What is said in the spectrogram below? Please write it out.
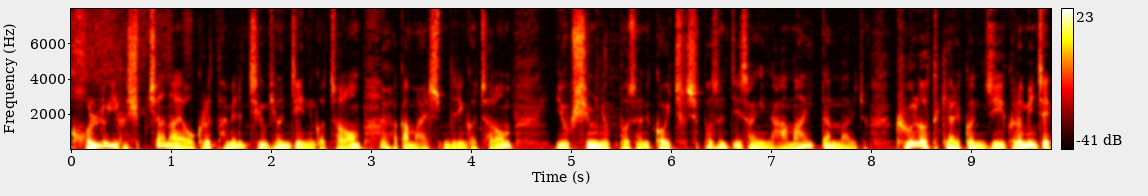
걸르기가 쉽지 않아요. 그렇다면 지금 현재 있는 것처럼 네. 아까 말씀드린 것처럼 66% 거의 70% 이상이 남아 있단 말이죠. 그걸 어떻게 할 건지 그러면 이제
